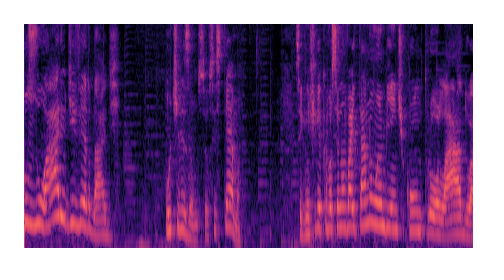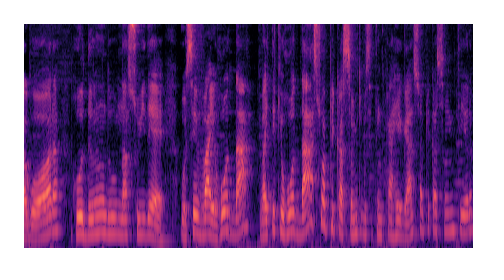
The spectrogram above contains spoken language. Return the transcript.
usuário de verdade utilizando o seu sistema. Significa que você não vai estar num ambiente controlado agora, rodando na sua IDE. Você vai rodar, vai ter que rodar a sua aplicação, então você tem que carregar a sua aplicação inteira.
